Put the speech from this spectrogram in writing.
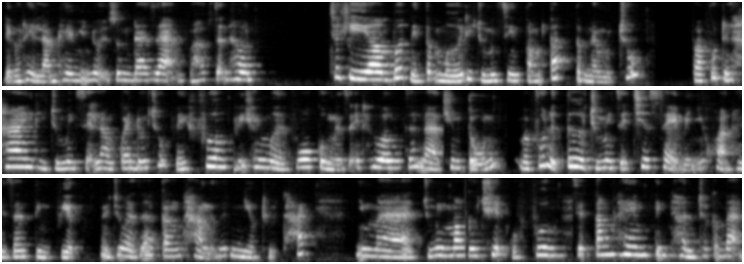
để có thể làm thêm những nội dung đa dạng và hấp dẫn hơn. Trước khi ờ, bước đến tập mới thì chúng mình xin tóm tắt tập này một chút. Và phút thứ hai thì chúng mình sẽ làm quen đôi chút với Phương, vị khách mời vô cùng là dễ thương, rất là khiêm tốn. Và phút thứ tư chúng mình sẽ chia sẻ về những khoảng thời gian tìm việc. Nói chung là rất là căng thẳng, rất nhiều thử thách. Nhưng mà chúng mình mong câu chuyện của Phương sẽ tăng thêm tinh thần cho các bạn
